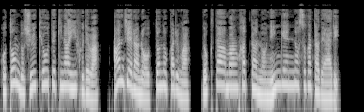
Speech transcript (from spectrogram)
ほとんど宗教的なイーフでは、アンジェラの夫のカルが、ドクター・マンハッタンの人間の姿であり、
